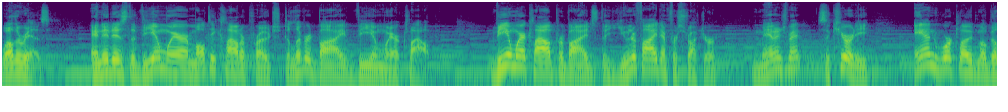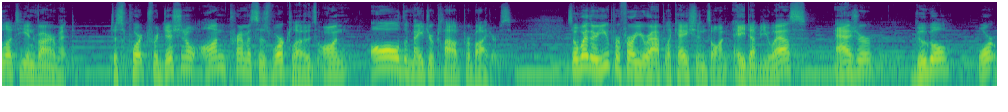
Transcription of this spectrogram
Well, there is, and it is the VMware multi-cloud approach delivered by VMware Cloud. VMware Cloud provides the unified infrastructure, management, security, and workload mobility environment to support traditional on-premises workloads on all the major cloud providers. So whether you prefer your applications on AWS, Azure, Google, or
